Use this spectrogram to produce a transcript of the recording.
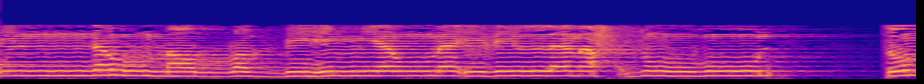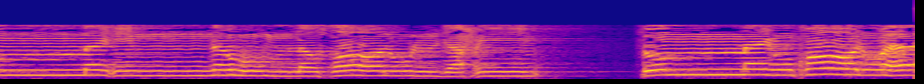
إِنَّهُمْ عَن رَّبِّهِمْ يَوْمَئِذٍ لَّمَحْجُوبُونَ. ثُمَّ إِنَّهُمْ لَصَالُو الْجَحِيمِ. ثُمَّ يُقَالُ هَٰذَا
